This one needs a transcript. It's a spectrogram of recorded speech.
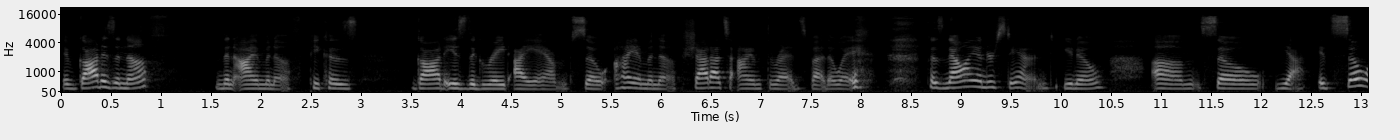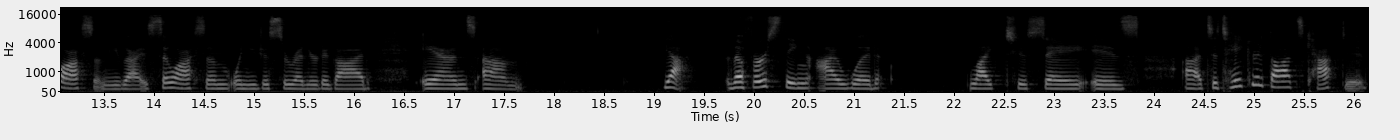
if god is enough then i am enough because God is the great I am. So I am enough. Shout out to I am threads, by the way, because now I understand, you know? Um, so yeah, it's so awesome, you guys. So awesome when you just surrender to God. And um, yeah, the first thing I would like to say is uh, to take your thoughts captive.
